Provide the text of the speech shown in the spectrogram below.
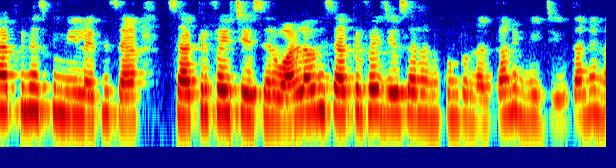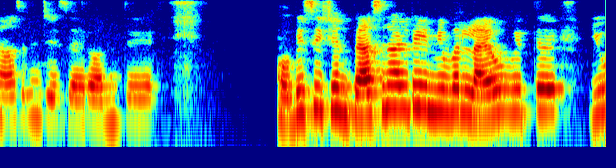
హ్యాపీనెస్కి మీ లైఫ్ని సా సాక్రిఫై చేశారు. వాళ్ళ లవ్ని సాక్రిఫై చేశారు అనుకుంటున్నారు. కానీ మీ జీవితాన్ని నాశనం చేశారు. అంతే. Obsession personality in your live with you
